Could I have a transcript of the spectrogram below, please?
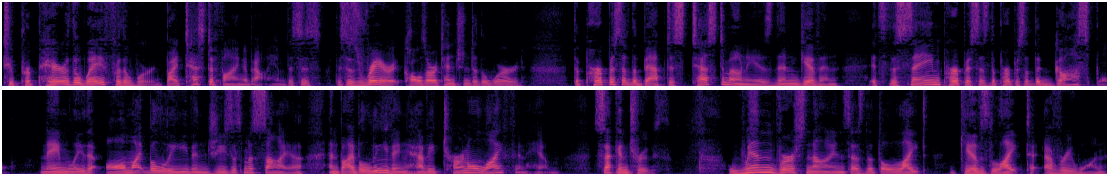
to prepare the way for the word by testifying about him. This is, this is rare. It calls our attention to the word. The purpose of the Baptist testimony is then given. It's the same purpose as the purpose of the gospel, namely that all might believe in Jesus Messiah and by believing have eternal life in him. Second truth. When verse 9 says that the light gives light to everyone,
